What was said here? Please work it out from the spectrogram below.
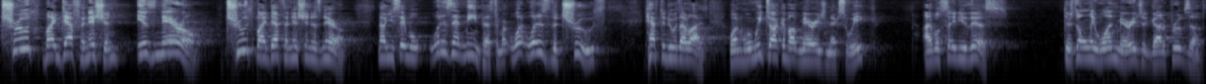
truth by definition is narrow. Truth by definition is narrow. Now, you say, well, what does that mean, Pastor Mark? What, what does the truth have to do with our lives? When, when we talk about marriage next week, I will say to you this there's only one marriage that God approves of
